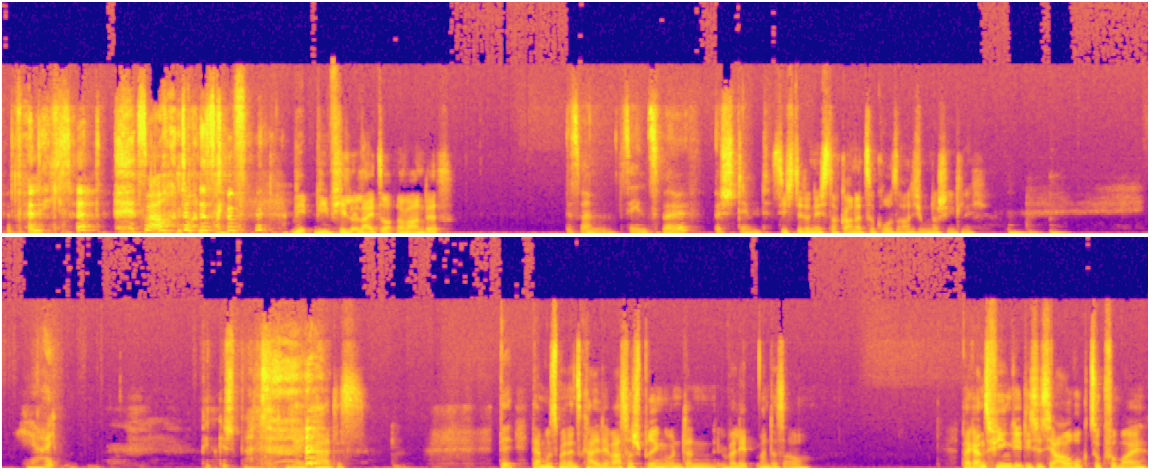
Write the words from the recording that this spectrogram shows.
vernichtet. Das war auch ein tolles Gefühl. Wie, wie viele Leitsordner waren das? Das waren 10, 12 bestimmt. Siehst du, dann ist doch gar nicht so großartig unterschiedlich. Ja, ich bin gespannt. Ja, ja, das. Da, da muss man ins kalte Wasser springen und dann überlebt man das auch. Bei ganz vielen geht dieses Jahr ruckzuck vorbei.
